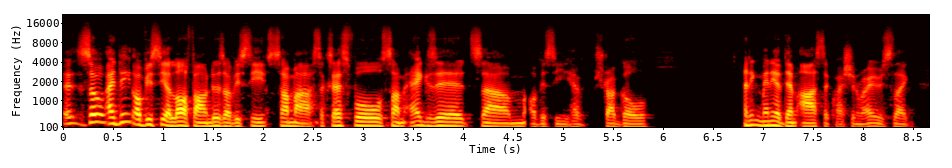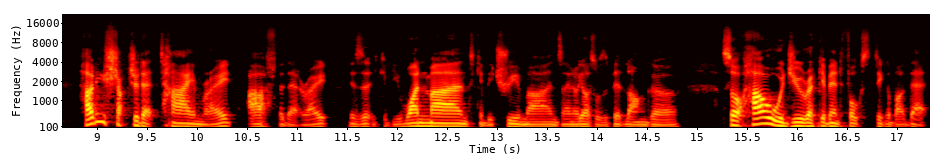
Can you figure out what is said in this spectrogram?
Uh, so I think obviously a lot of founders, obviously some are successful, some exit, some obviously have struggled. I think many of them ask the question, right? It's like, how do you structure that time, right? After that, right? Is it, it could be one month, it can be three months. I know yours was a bit longer. So how would you recommend folks think about that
